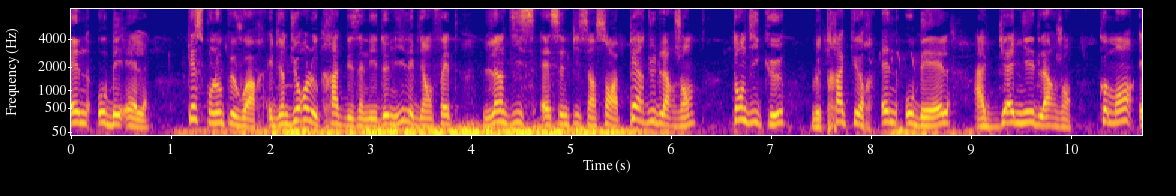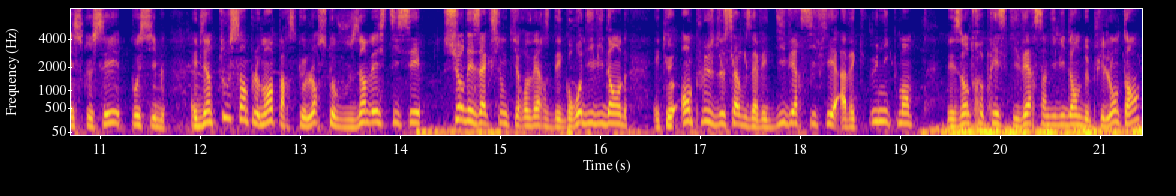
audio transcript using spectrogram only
NOBL. Qu'est-ce qu'on peut voir? Eh bien, durant le crack des années 2000, eh bien en fait, l'indice S&P 500 a perdu de l'argent, tandis que le tracker NOBL a gagné de l'argent. Comment est-ce que c'est possible? Eh bien tout simplement parce que lorsque vous investissez sur des actions qui reversent des gros dividendes et que en plus de ça vous avez diversifié avec uniquement des entreprises qui versent un dividende depuis longtemps,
